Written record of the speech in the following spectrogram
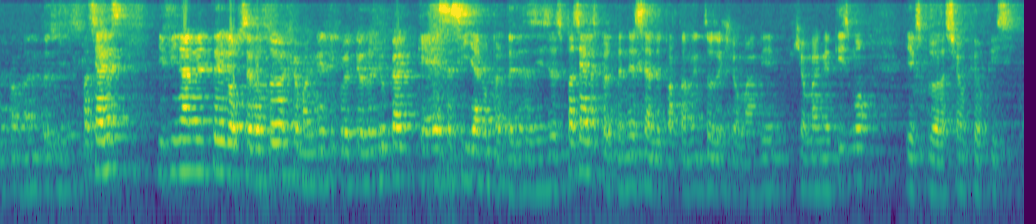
Departamento de Ciencias Espaciales y finalmente el Observatorio Geomagnético de Teoloyucan, que ese sí ya no pertenece a Ciencias Espaciales, pertenece al Departamento de Geomagnetismo y Exploración Geofísica.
